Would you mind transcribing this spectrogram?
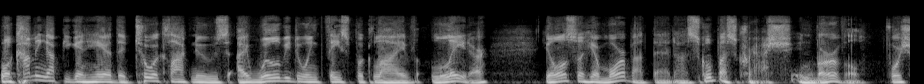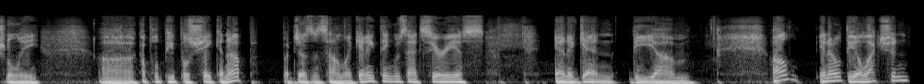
Well, coming up, you can hear the 2 o'clock news. I will be doing Facebook Live later. You'll also hear more about that uh, school bus crash in Burrillville. Fortunately, uh, a couple of people shaken up, but it doesn't sound like anything was that serious. And again, the um, well, you know, the election,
